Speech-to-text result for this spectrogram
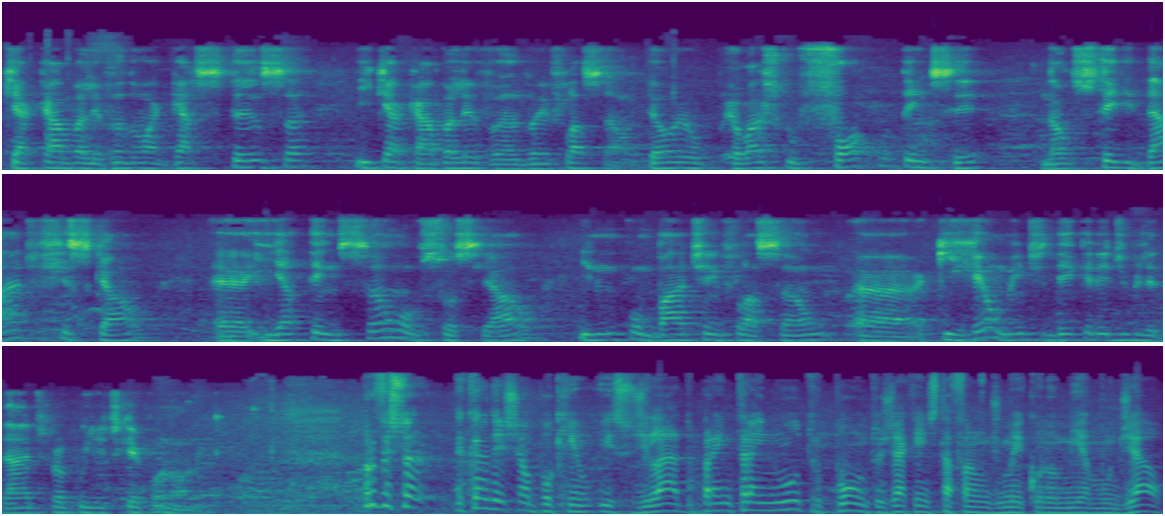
que acaba levando uma gastança e que acaba levando a inflação. Então, eu, eu acho que o foco tem que ser na austeridade fiscal eh, e atenção ao social e num combate à inflação eh, que realmente dê credibilidade para a política econômica. Professor, eu quero deixar um pouquinho isso de lado para entrar em outro ponto, já que a gente está falando de uma economia mundial.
